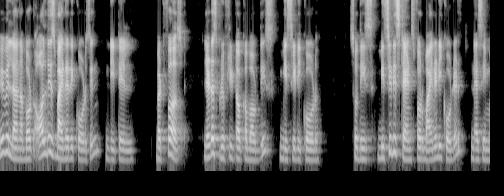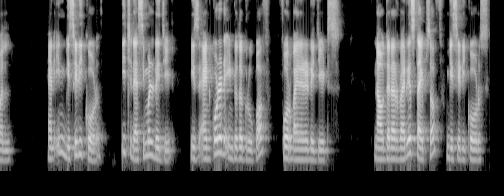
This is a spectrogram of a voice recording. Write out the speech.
we will learn about all these binary codes in detail. But first, let us briefly talk about this BCD code. So this BCD stands for binary coded decimal. And in BCD code, each decimal digit is encoded into the group of 4 binary digits. Now there are various types of BCD codes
